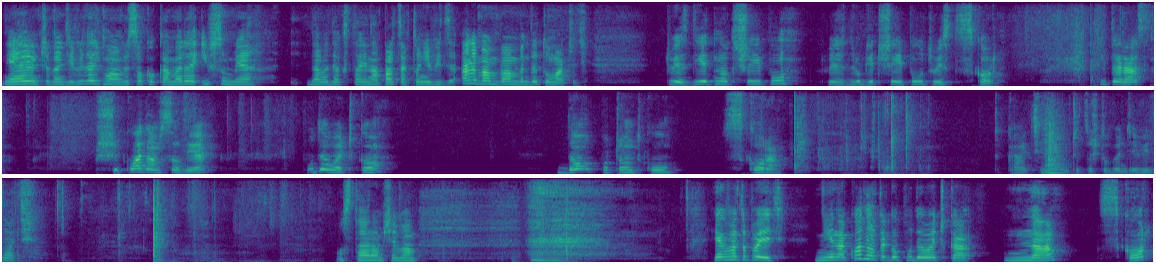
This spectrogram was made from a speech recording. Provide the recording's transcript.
Nie wiem, czy będzie widać, bo mam wysoko kamerę i w sumie nawet jak staję na palcach, to nie widzę. Ale wam, wam będę tłumaczyć. Tu jest jedno 3,5, tu jest drugie 3,5, tu jest skor. I teraz przykładam sobie pudełeczko do początku skora. Czekajcie, nie wiem, czy coś tu będzie widać. Postaram się Wam. Jak Wam to powiedzieć? Nie nakładam tego pudełeczka na skor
